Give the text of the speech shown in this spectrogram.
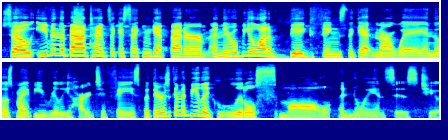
So even the bad times, like I said, can get better. And there will be a lot of big things that get in our way. And those might be really hard to face. But there's going to be like little small annoyances too.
